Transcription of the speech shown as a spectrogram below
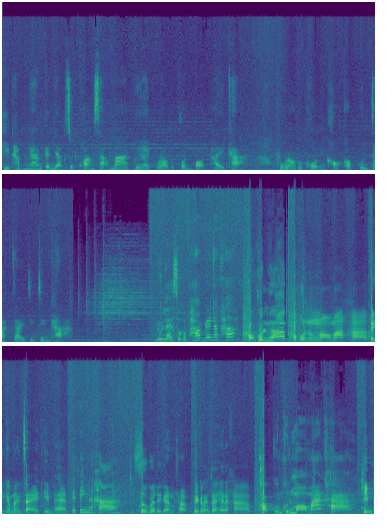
ที่ทำงานกันอย่างสุดความสามารถเพื่อให้พวกเราทุกคนปลอดภัยค่ะ พวกเราทุกคนขอขอบคุณจากใจจริง ๆ ค่ะ ดูแลสุขภาพด้วยนะคะ ขอบคุณครับ ขอบคุณน้องหมอมากครับ เป็นกำลังใจให้ทีมแพทย์ ไปติ้งนะคะ สู้ไปด้วยกันครับ เป็นกำลังใจให้นะครับ ขอบคุณคุณหมอมากค่ะ ทีมแพ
